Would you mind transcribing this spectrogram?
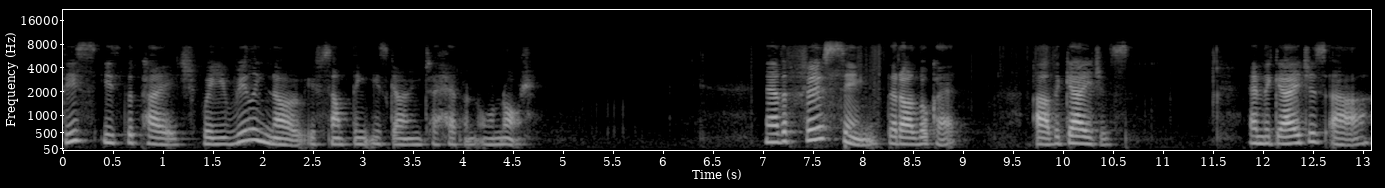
This is the page where you really know if something is going to happen or not. Now the first thing that I look at are the gauges. And the gauges are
